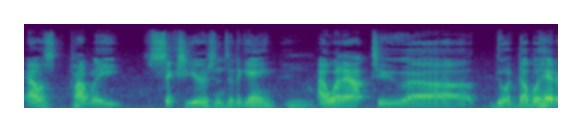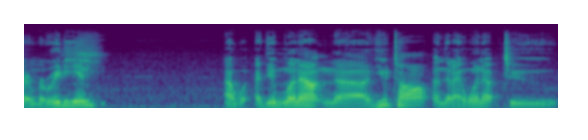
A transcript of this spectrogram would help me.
that was probably six years into the game. I went out to uh, do a doubleheader, Meridian. I, w- I did one out in uh, Utah, and then I went up to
